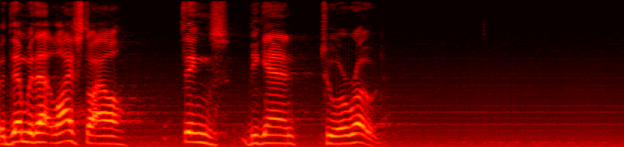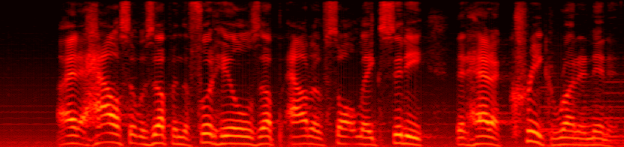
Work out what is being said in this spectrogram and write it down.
But then with that lifestyle, things began to erode. I had a house that was up in the foothills, up out of Salt Lake City, that had a creek running in it.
